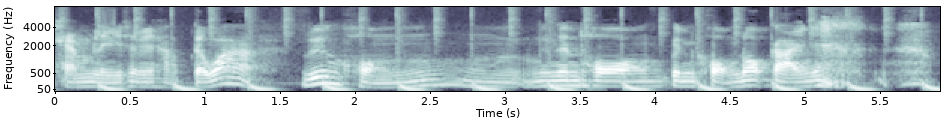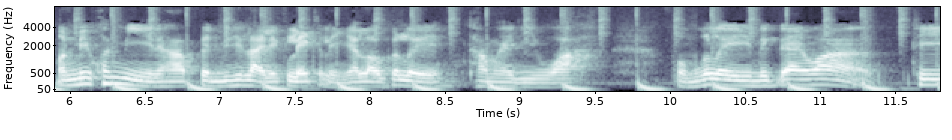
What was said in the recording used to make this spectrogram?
Camp อะไรนี้ใช่ไหมครับ แต่ว่าเรื่องของเงินทองเป็นของนอกกายเนี่ย มันไม่ค่อยมีนะครับ เป็นวิทยาลัยเล็ก ๆอะไรเงี้ยเราก็เลยทำไงดีวะ ผมก็เลยนึกได้ว่าที่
